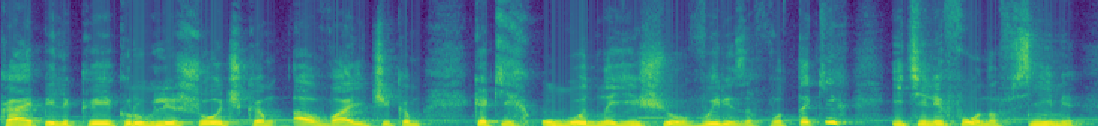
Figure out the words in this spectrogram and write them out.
капелькой, кругляшочком, овальчиком, каких угодно еще вырезов вот таких и телефонов с ними –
